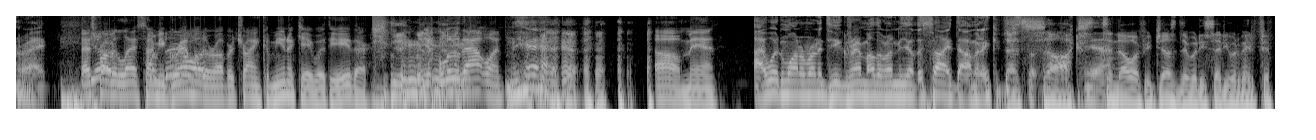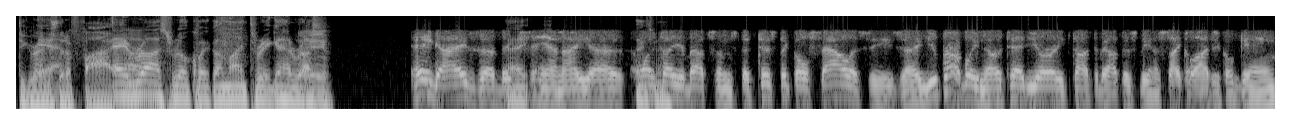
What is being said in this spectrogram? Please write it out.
All right. That's Yeah, probably the last time your there on- grandmother will ever try and communicate with you either. you blew that one. Yeah. Oh man. I wouldn't want to run into your grandmother on the other side, Dominic. That sucks Yeah. to know if you just did what he said, you would have made 50 grand Yeah. instead of five. Hey, Um, Russ, real quick on line three. Go ahead, Russ. Hey, Hey guys, uh, big Hey. fan. I uh, I want to tell you about some statistical fallacies. Uh, you probably know, Ted. You already talked about this being a psychological game.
